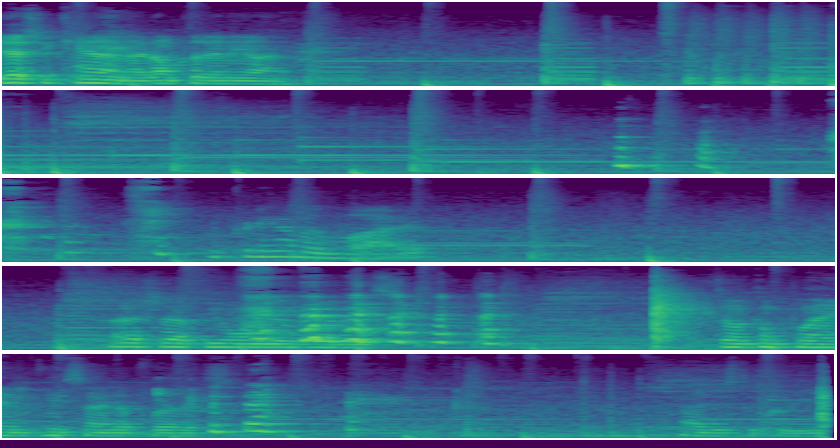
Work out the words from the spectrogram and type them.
Yes, you can. I don't put any on. You're putting on a lot. Hush up, you wanted to do this. Don't complain. He signed up for this. I just agreed.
